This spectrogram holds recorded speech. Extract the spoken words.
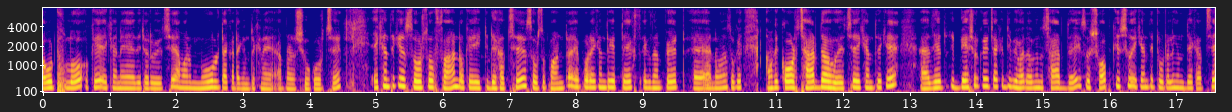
আউটফ্লো ওকে, এখানে যেটা রয়েছে, আমার মূল টাকাটা কিন্তু এখানে আপনার শো করছে। এখান থেকে সোর্স অফ ফান্ড ওকে এটি দেখাচ্ছে সোর্স অফ ফান্ডটা এরপর এখান থেকে ট্যাক্স এক্সাম্পেড অ্যাডভান্স ওকে, আমাকে কর ছাড় দেওয়া হয়েছে। এখান থেকে যেহেতু বেসরকারি চাকরিজীবী হয়, তাহলে কিন্তু ছাড় দেয়। সো সব কিছু এখান থেকে টোটালি কিন্তু দেখাচ্ছে।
